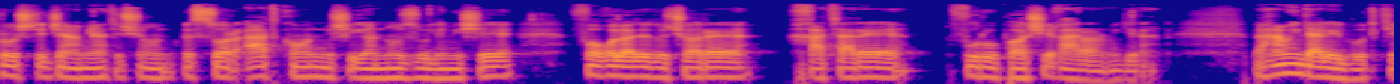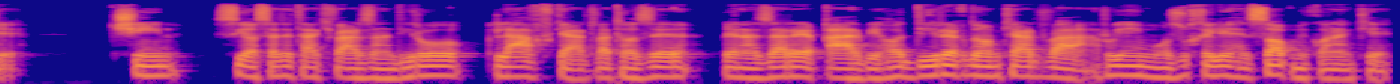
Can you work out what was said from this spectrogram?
رشد جمعیتشون به سرعت کن میشه یا نزولی میشه فوقالعاده دچار خطر فروپاشی قرار می‌گیرن. به همین دلیل بود که چین سیاست تک فرزندی رو لغو کرد و تازه به نظر غربی ها دیر اقدام کرد و روی این موضوع خیلی حساب می‌کنن که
